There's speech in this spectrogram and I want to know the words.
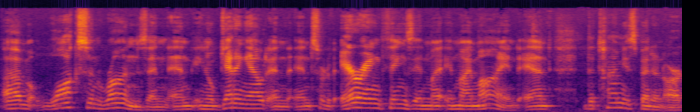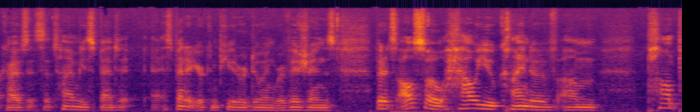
um, walks and runs and, and you know getting out and, and sort of airing things in my in my mind. And the time you spend in archives, it's the time you spend it, spend at your computer doing revisions, but it's also how you kind of um, pump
